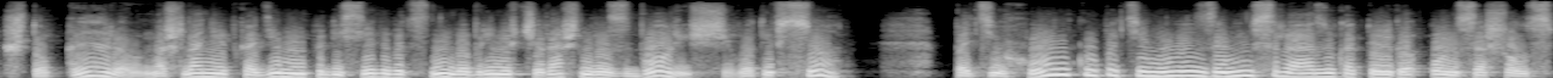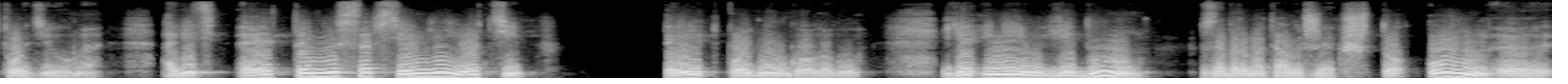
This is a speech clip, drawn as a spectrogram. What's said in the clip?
что Кэрол нашла необходимым побеседовать с ним во время вчерашнего сборища. Вот и все потихоньку потянулась за ним сразу, как только он сошел с подиума. А ведь это не совсем ее тип. Тейт поднял голову. «Я имею в виду, — забормотал Джек, — что он... Э,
